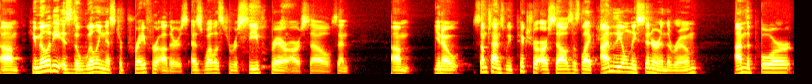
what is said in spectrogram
Um, humility is the willingness to pray for others as well as to receive prayer ourselves. And, um, you know, sometimes we picture ourselves as like, I'm the only sinner in the room. I'm the poor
